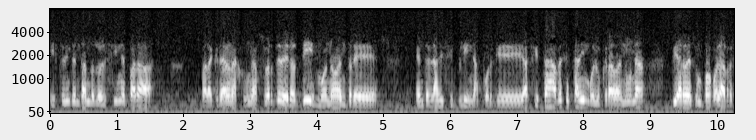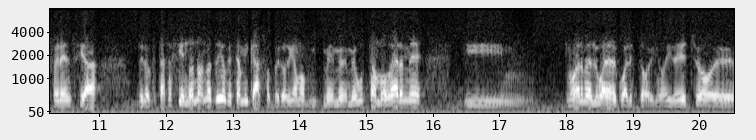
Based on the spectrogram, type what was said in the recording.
y estoy intentándolo el cine para, para crear una, una suerte de erotismo, ¿no? Entre, entre las disciplinas, porque así estás a veces tan involucrado en una, pierdes un poco la referencia de lo que estás haciendo. No, no te digo que sea mi caso, pero digamos, me, me, me gusta moverme y moverme del lugar en el cual estoy, ¿no? Y de hecho, eh,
